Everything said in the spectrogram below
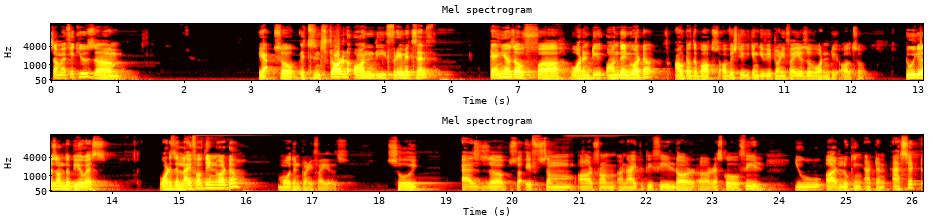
some FAQs या so it's installed on the frame itself 10 years of uh, warranty on the inverter out of the box. Obviously, we can give you 25 years of warranty also. 2 years on the BOS. What is the life of the inverter? More than 25 years. So, as uh, so if some are from an IPP field or a RESCO field, you are looking at an asset.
